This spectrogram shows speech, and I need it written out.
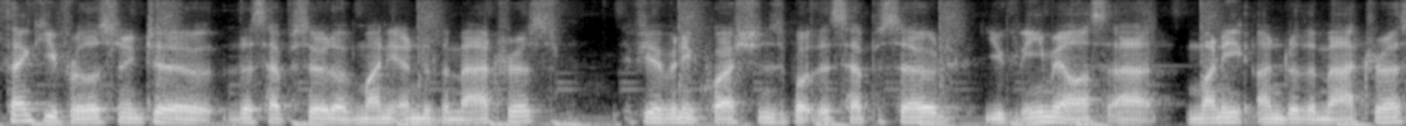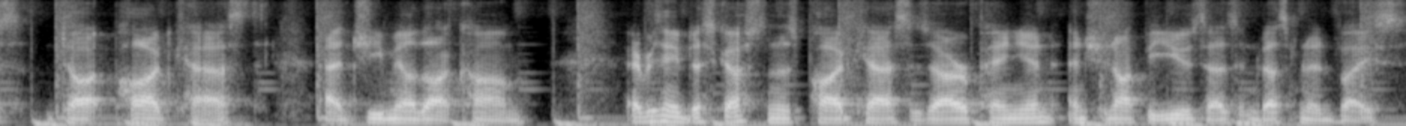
Thank you for listening to this episode of Money Under the Mattress. If you have any questions about this episode, you can email us at moneyunderthemattress.podcast at gmail.com. Everything discussed in this podcast is our opinion and should not be used as investment advice.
